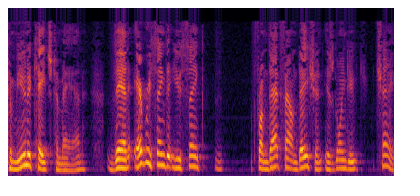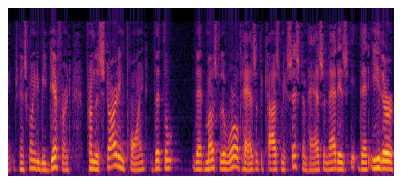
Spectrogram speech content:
communicates to man, then everything that you think from that foundation is going to change. It's going to be different from the starting point that the that most of the world has, that the cosmic system has, and that is that either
